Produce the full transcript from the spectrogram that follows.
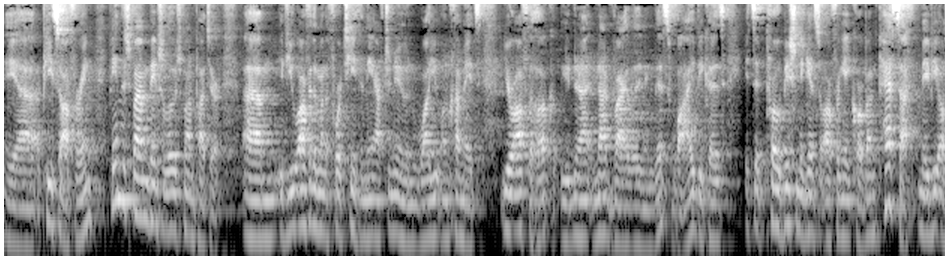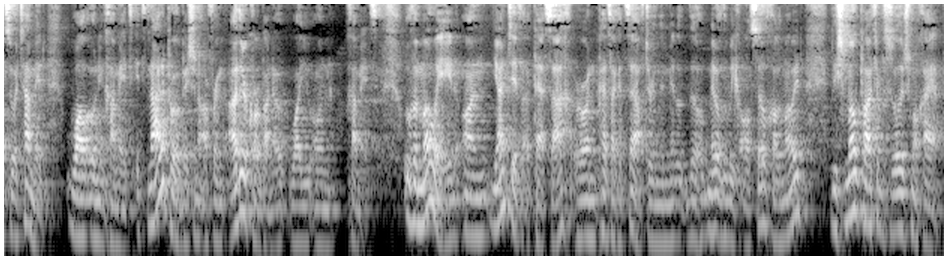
a, uh, a peace offering. Um, if you offer them on the 14th in the afternoon while you own chametz, you're off the hook. You're not, not violating this. Why? Because it's a prohibition against offering a korban pesach, maybe also a tamid, while owning chametz. It's not a prohibition offering other korbanot while you own chametz. Uva moed on yantiv of pesach or on pesach itself during the middle, the middle of the week also chol moed lishmo pater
